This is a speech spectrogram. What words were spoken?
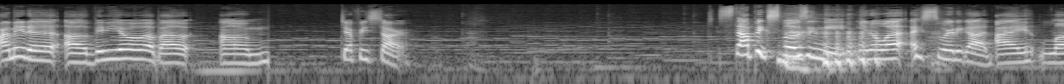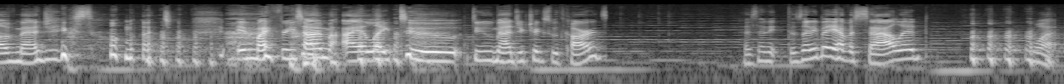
I made a, a video about um, Jeffree Star. Stop exposing me. You know what? I swear to God, I love magic so much. In my free time, I like to do magic tricks with cards. Has any, does anybody have a salad? What?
